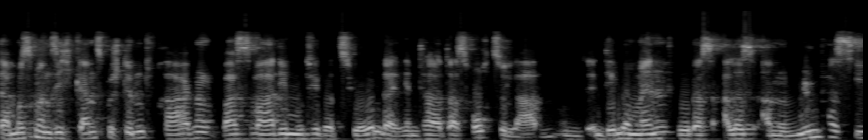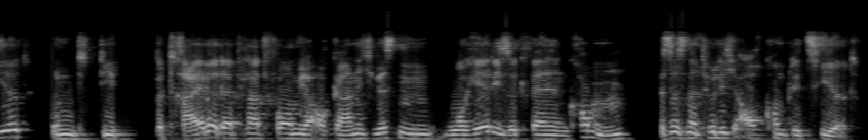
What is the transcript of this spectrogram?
Da muss man sich ganz bestimmt fragen, was war die Motivation dahinter, das hochzuladen? Und in dem Moment, wo das alles anonym passiert und die Betreiber der Plattform ja auch gar nicht wissen, woher diese Quellen kommen, ist es natürlich auch kompliziert.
